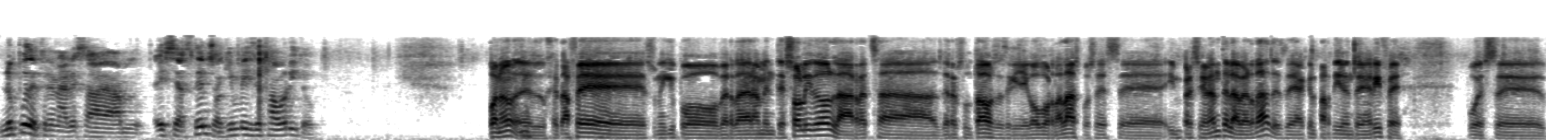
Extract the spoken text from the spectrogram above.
no puede frenar esa, ese ascenso. ¿A quién veis de favorito? Bueno, el Getafe es un equipo verdaderamente sólido. La racha de resultados desde que llegó Bordalás pues es eh, impresionante, la verdad. Desde aquel partido en Tenerife, pues eh,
